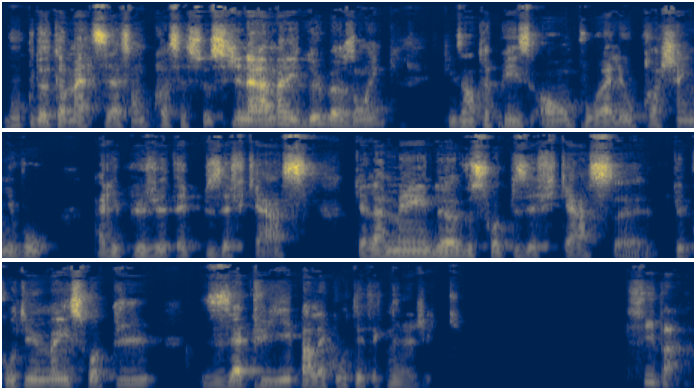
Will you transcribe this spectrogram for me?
beaucoup d'automatisation de processus. Généralement les deux besoins que les entreprises ont pour aller au prochain niveau, aller plus vite, être plus efficace, que la main-d'œuvre soit plus efficace, euh, que le côté humain soit plus appuyé par le côté technologique. Super.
